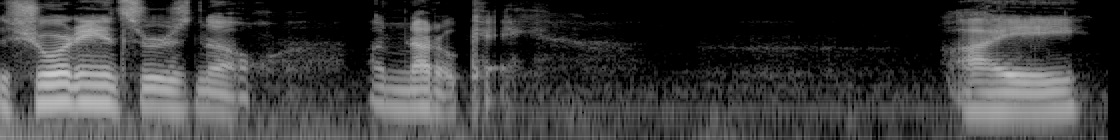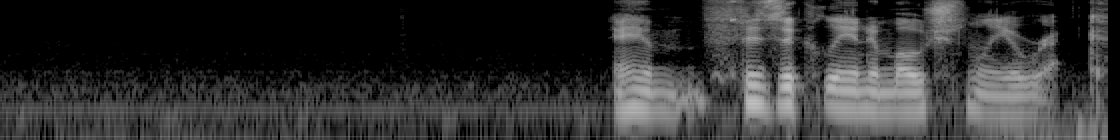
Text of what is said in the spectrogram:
The short answer is no. I'm not okay. I am physically and emotionally a wreck.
